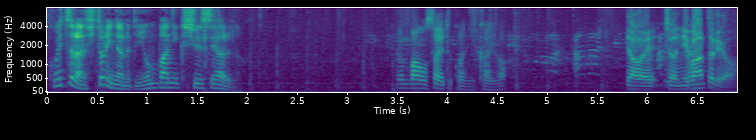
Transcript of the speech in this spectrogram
こいつら一人になると4番に行く習性あるな4番押さえとか2階は。じゃあおい、ちょ、2番取るよ。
